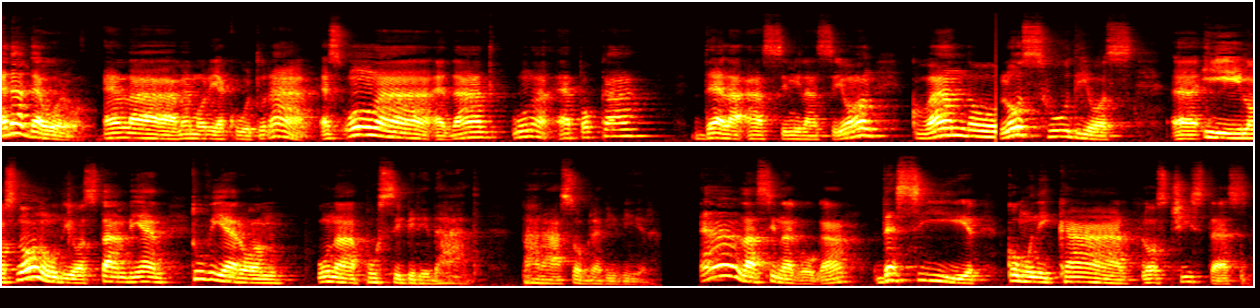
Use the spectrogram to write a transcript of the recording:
Edad de oro en la memoria cultural es una edad, una época de la asimilación cuando los judíos eh, y los no judíos también tuvieron una posibilidad para sobrevivir. En la sinagoga, decir, comunicar los chistes,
